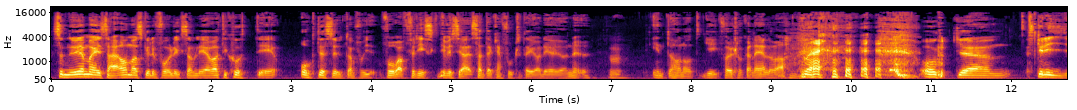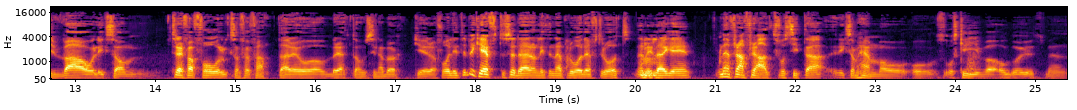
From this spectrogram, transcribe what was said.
Så nu är man ju så här, om man skulle få liksom leva till 70 och dessutom få, få vara frisk, det vill säga så att jag kan fortsätta göra det jag gör nu. Inte ha något gig före klockan 11. Nej. Och eh, skriva och liksom träffa folk som författare och berätta om sina böcker och få lite bekräftelse där och en liten applåd efteråt. Den lilla grejen. Men framförallt få sitta liksom hemma och, och, och skriva och gå ut med en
